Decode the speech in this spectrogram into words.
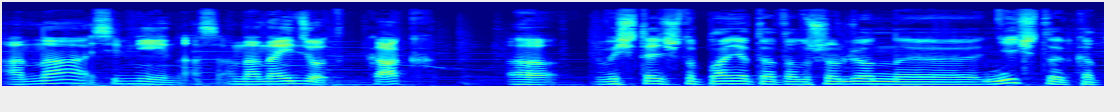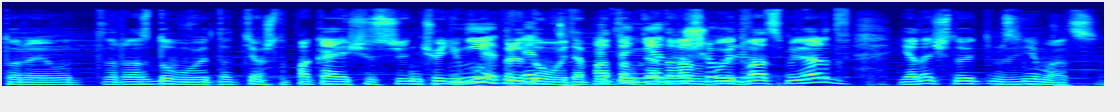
она сильнее нас. Она найдет, как э, Вы считаете, что планета это одушевленное нечто, которое вот раздумывает над тем, что пока еще ничего не Нет, буду придумывать, это- а потом, когда вас будет одушевлен- 20 миллиардов, я начну этим заниматься.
